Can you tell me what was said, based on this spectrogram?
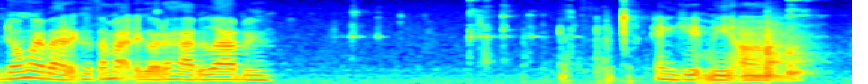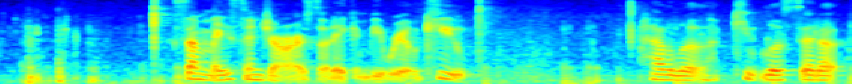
don't worry about it because i'm about to go to hobby lobby and get me um some mason jars so they can be real cute. Have a little cute little setup.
